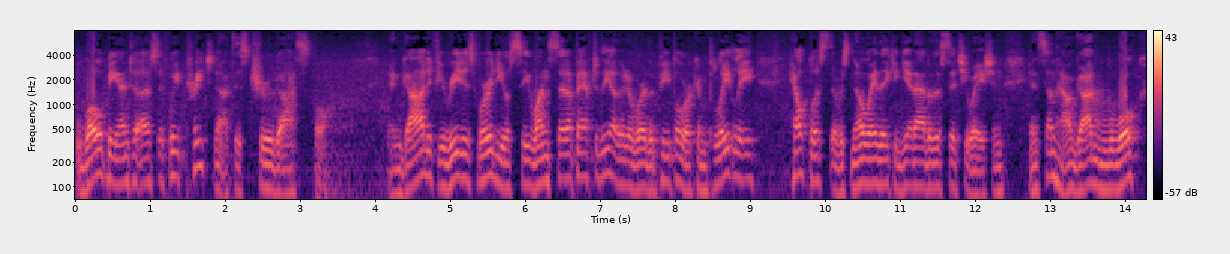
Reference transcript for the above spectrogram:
woe be unto us if we preach not this true gospel. And God, if you read His Word, you'll see one set up after the other to where the people were completely helpless. There was no way they could get out of the situation. And somehow God woke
